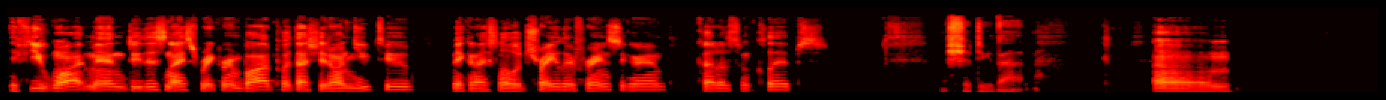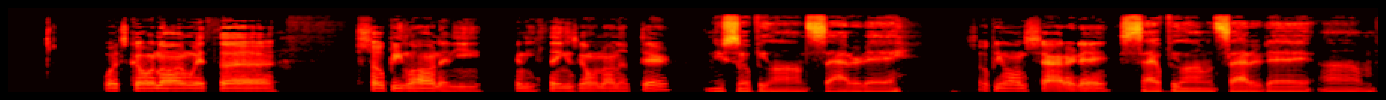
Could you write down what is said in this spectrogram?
If you want, man, do this nice Ricker and Bond. Put that shit on YouTube. Make a nice little trailer for Instagram. Cut up some clips. I should do that. Um, what's going on with uh, Soapy Lawn? Any any things going on up there? New Soapy Lawn Saturday. Soapy Lawn Saturday. Soapy Lawn Saturday. Um,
